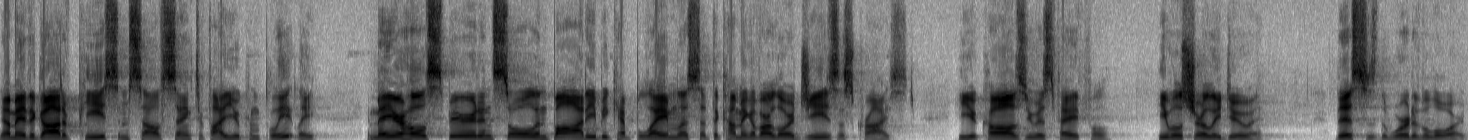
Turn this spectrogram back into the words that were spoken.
Now may the God of peace himself sanctify you completely. And may your whole spirit and soul and body be kept blameless at the coming of our Lord Jesus Christ. He who calls you is faithful. He will surely do it. This is the word of the Lord.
